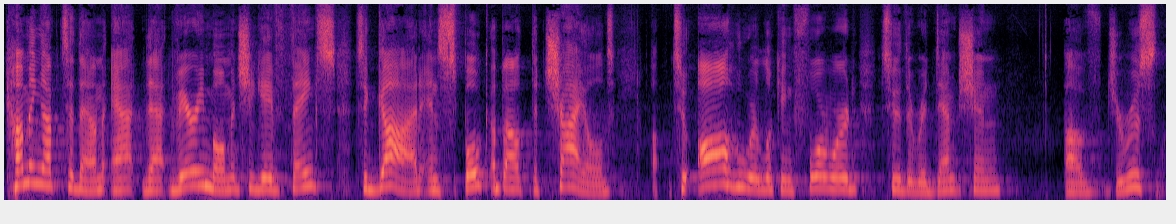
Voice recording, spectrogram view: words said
Coming up to them at that very moment, she gave thanks to God and spoke about the child to all who were looking forward to the redemption of Jerusalem.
